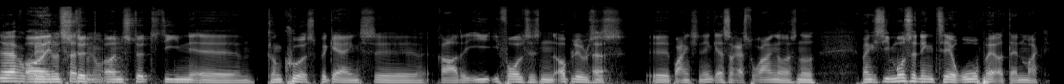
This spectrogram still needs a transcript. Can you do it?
Ja, okay, og, en 60 støt, millioner. og en støt stigende øh, konkursbegæringsrate øh, i, i forhold til sådan oplevelsesbranchen, øh, branchen, ikke? altså restauranter og sådan noget. Man kan sige, modsætning til Europa og Danmark,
